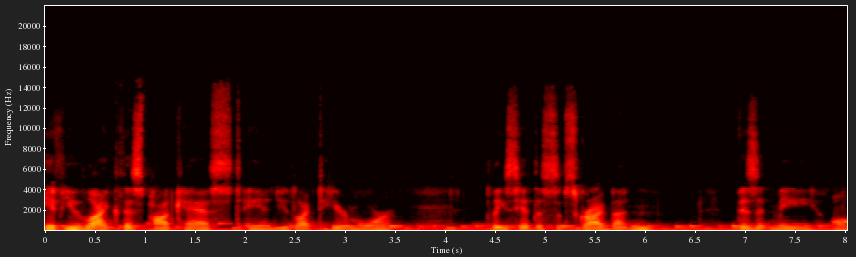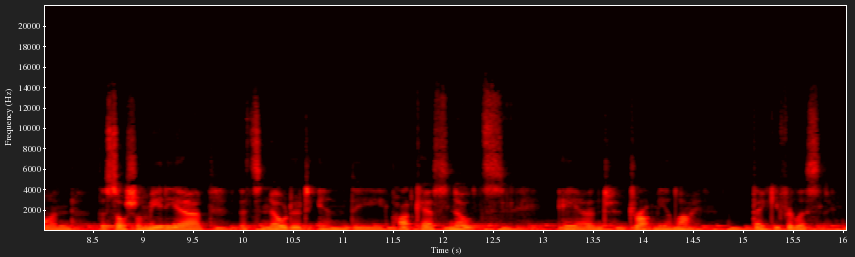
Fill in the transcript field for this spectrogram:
If you like this podcast and you'd like to hear more, please hit the subscribe button. Visit me on the social media that's noted in the podcast notes and drop me a line. Thank you for listening.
